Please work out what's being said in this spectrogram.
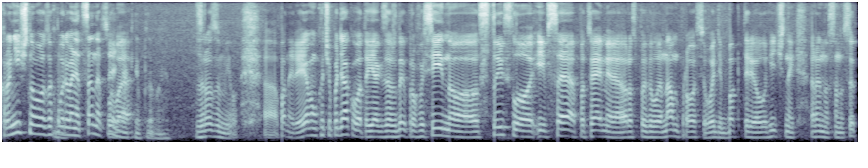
хронічного захворювання це не це ніяк не впливає. Зрозуміло. Е, Пане я вам хочу подякувати, як завжди, професійно, стисло і все по темі розповіли нам про сьогодні бактеріологічний риносинусит.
